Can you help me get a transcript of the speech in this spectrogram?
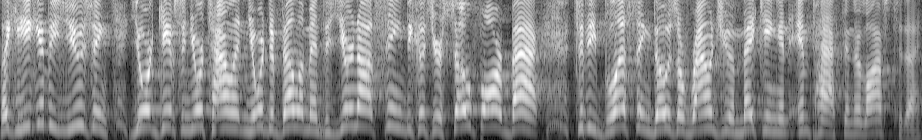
Like he could be using your gifts and your talent and your development that you're not seeing because you're so far back to be blessing those around you and making an impact in their lives today.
